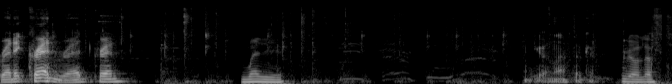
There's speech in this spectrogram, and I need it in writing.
Reddit cred? Red cred? Where do you You're going left, okay. go left?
